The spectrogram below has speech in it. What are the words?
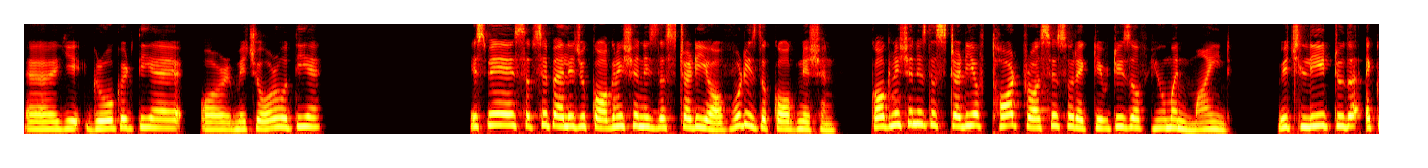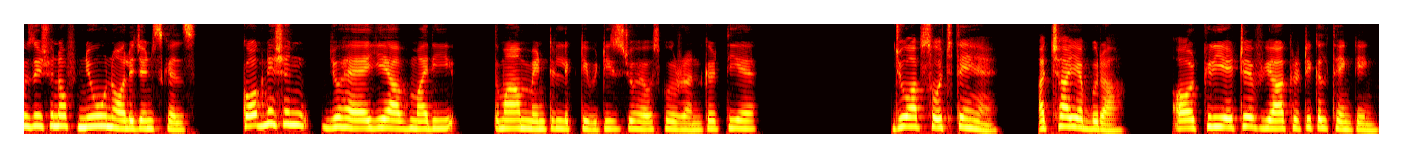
ये ग्रो करती है और मेच्योर होती है। इसमें सबसे पहले जो cognition is the study of what is the cognition cognition is the study of thought process और activities of human mind which lead to the acquisition of new knowledge and skills cognition जो है, ये अब हमारी तमाम मेंटल एक्टिविटीज़ जो है, उसको रन करती है। जो आप सोचते हैं अच्छा या बुरा, और क्रिएटिव या क्रिटिकल थिंकिंग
